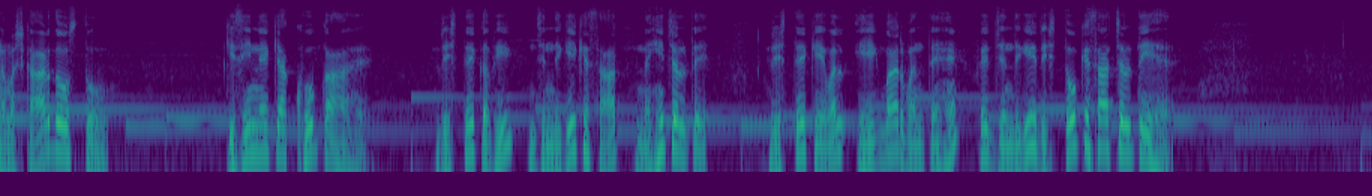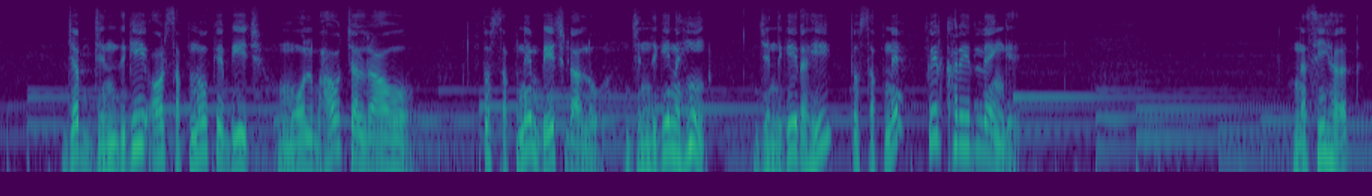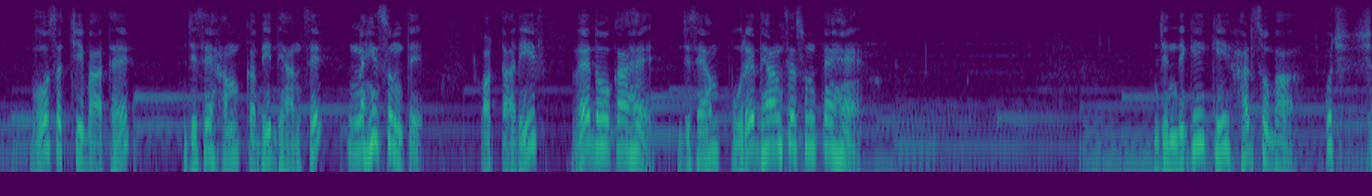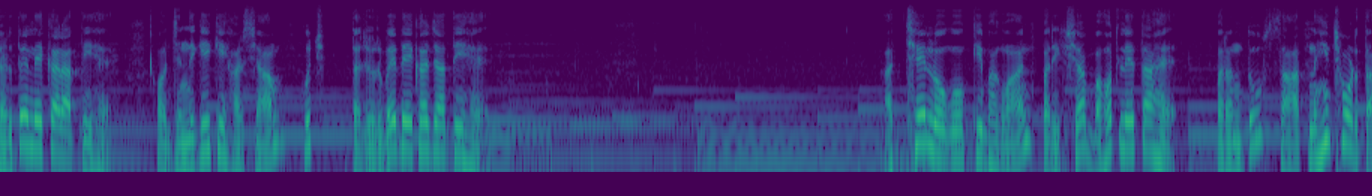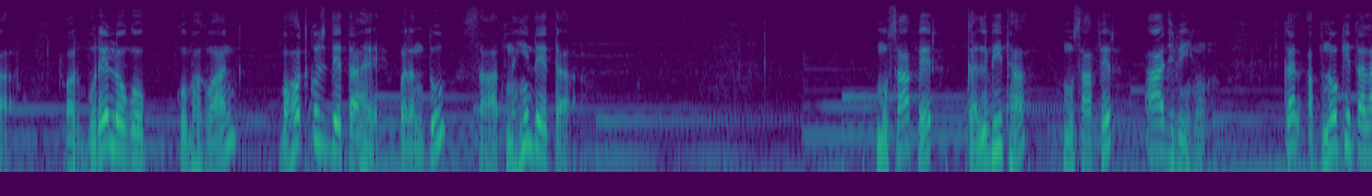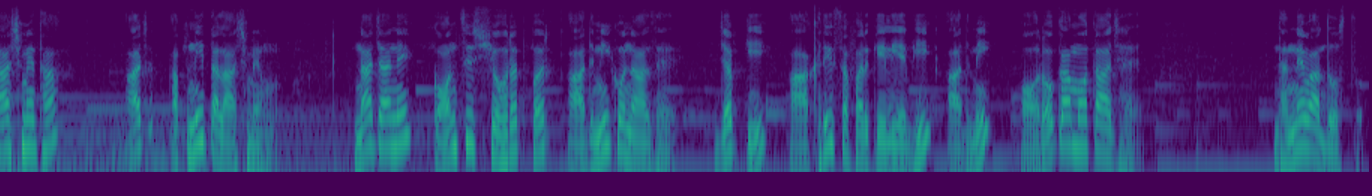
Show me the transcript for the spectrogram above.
नमस्कार दोस्तों। किसी ने क्या खूब कहा है? रिश्ते कभी ज़िंदगी के साथ नहीं चलते। रिश्ते केवल एक बार बनते हैं, फिर ज़िंदगी रिश्तों के साथ चलती है। जब ज़िंदगी और सपनों के बीच मोलभाव चल रहा हो तो सपने बेच डालो, ज़िंदगी नहीं। ज़िंदगी रही तो सपने फिर खरीद लेंगे। नसीहत, वो सच्ची बात है जिसे हम कभी ध्यान से नहीं सुनते। और तारीफ़ वह धोखा है जिसे हम पूरे ध्यान से सुनते हैं। ज़िंदगी की हर सुबह कुछ शर्तें लेकर आती है और ज़िंदगी की हर शाम कुछ तजुर्बे देकर जाती है। अच्छे लोगों की भगवान परीक्षा बहुत लेता है, परंतु साथ नहीं छोड़ता। और बुरे लोगों को भगवान बहुत कुछ देता है, परंतु साथ नहीं देता। मुसाफिर कल भी था, मुसाफिर आज भी हूँ। कल अपनों की तलाश में था, आज अपनी तलाश में हूँ। ना जाने कौन सी शोहरत पर आदमी को नाज है, जबकि आखिरी सफ़र के लिए भी आदमी औरों का मोहताज है। धन्यवाद दोस्तों।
